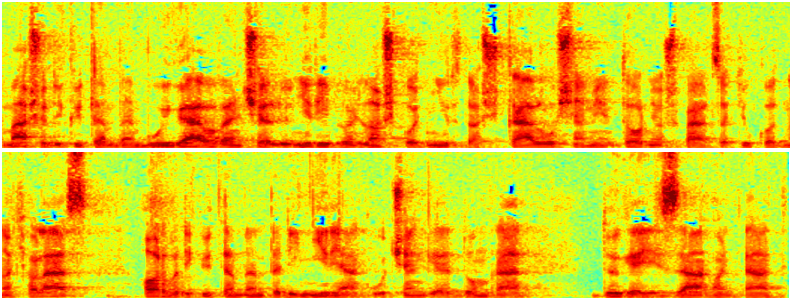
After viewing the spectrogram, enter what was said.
A második ütemben Bújgáva, Vencsellő, Nyiribrony, Laskod, Nyírtas, Kálósemén, Tornyospálca, Tyukod, Nagyhalász. Harmadik ütemben pedig Nyírjákó, Csenger, Dombrád, Döge és Záhony, tehát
